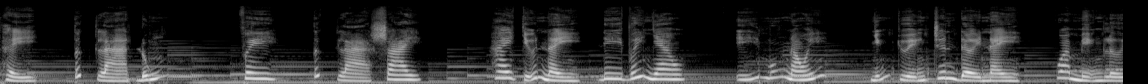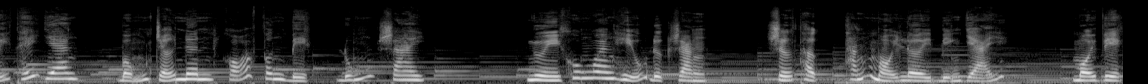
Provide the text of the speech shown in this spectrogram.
Thị tức là đúng, phi tức là sai. Hai chữ này đi với nhau, ý muốn nói những chuyện trên đời này qua miệng lưỡi thế gian bỗng trở nên khó phân biệt đúng, sai. Người khôn ngoan hiểu được rằng, sự thật thắng mọi lời biện giải. Mọi việc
